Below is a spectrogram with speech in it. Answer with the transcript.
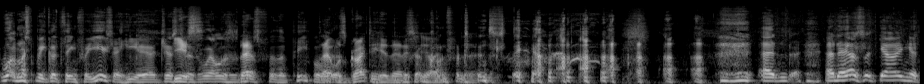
Well, it must be a good thing for you to hear just Yes, as well as it that- is for the people. that was great to hear that, Some confidence and and how's it going at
